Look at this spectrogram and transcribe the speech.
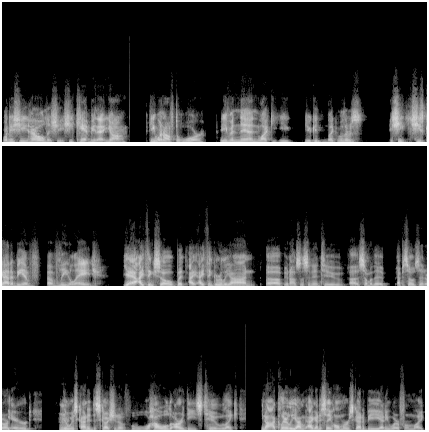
What is she? How old is she? She can't be that young. He went off to war. Even then, like you, you could like. Well, there's she. She's got to be of of legal age. Yeah, I think so. But I, I think early on, uh, when I was listening to uh, some of the episodes that are aired, there Mhm. was kind of discussion of well, how old are these two? Like, you know, I, clearly I'm I got to say Homer's got to be anywhere from like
